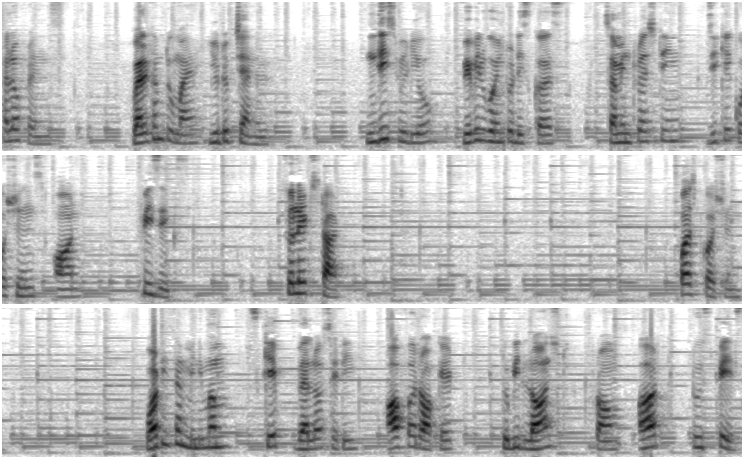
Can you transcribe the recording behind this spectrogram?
Hello friends, welcome to my YouTube channel. In this video, we will going to discuss some interesting GK questions on physics. So let's start. First question. What is the minimum escape velocity of a rocket to be launched from Earth to space?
